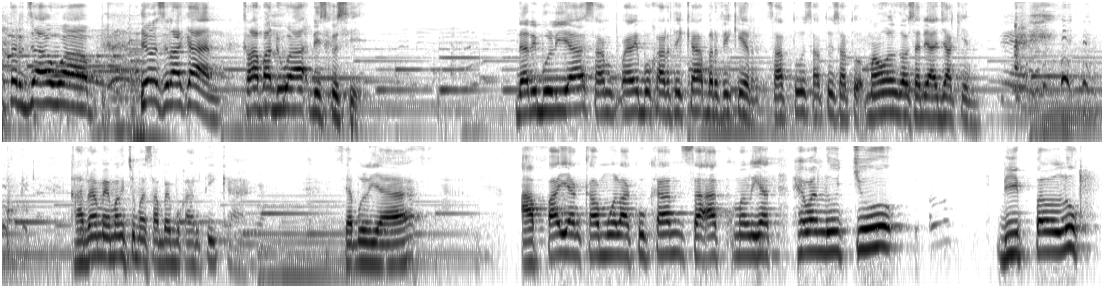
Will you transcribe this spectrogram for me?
sudah terjawab. Yuk silakan. Kelapa dua diskusi. Dari Bu Lia sampai Bu Kartika berpikir satu satu satu mau nggak usah diajakin. Karena memang cuma sampai Bu Kartika. Siap Bu Lia. Apa yang kamu lakukan saat melihat hewan lucu? Dipeluk. Dipeluk.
